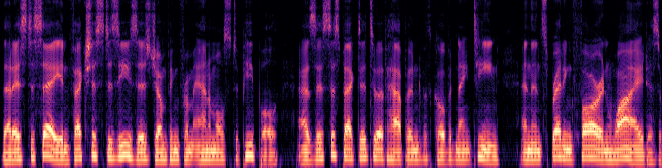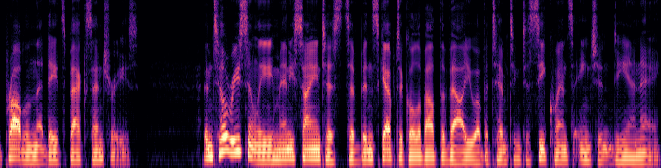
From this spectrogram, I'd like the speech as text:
That is to say, infectious diseases jumping from animals to people, as is suspected to have happened with COVID 19, and then spreading far and wide is a problem that dates back centuries. Until recently, many scientists have been skeptical about the value of attempting to sequence ancient DNA.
